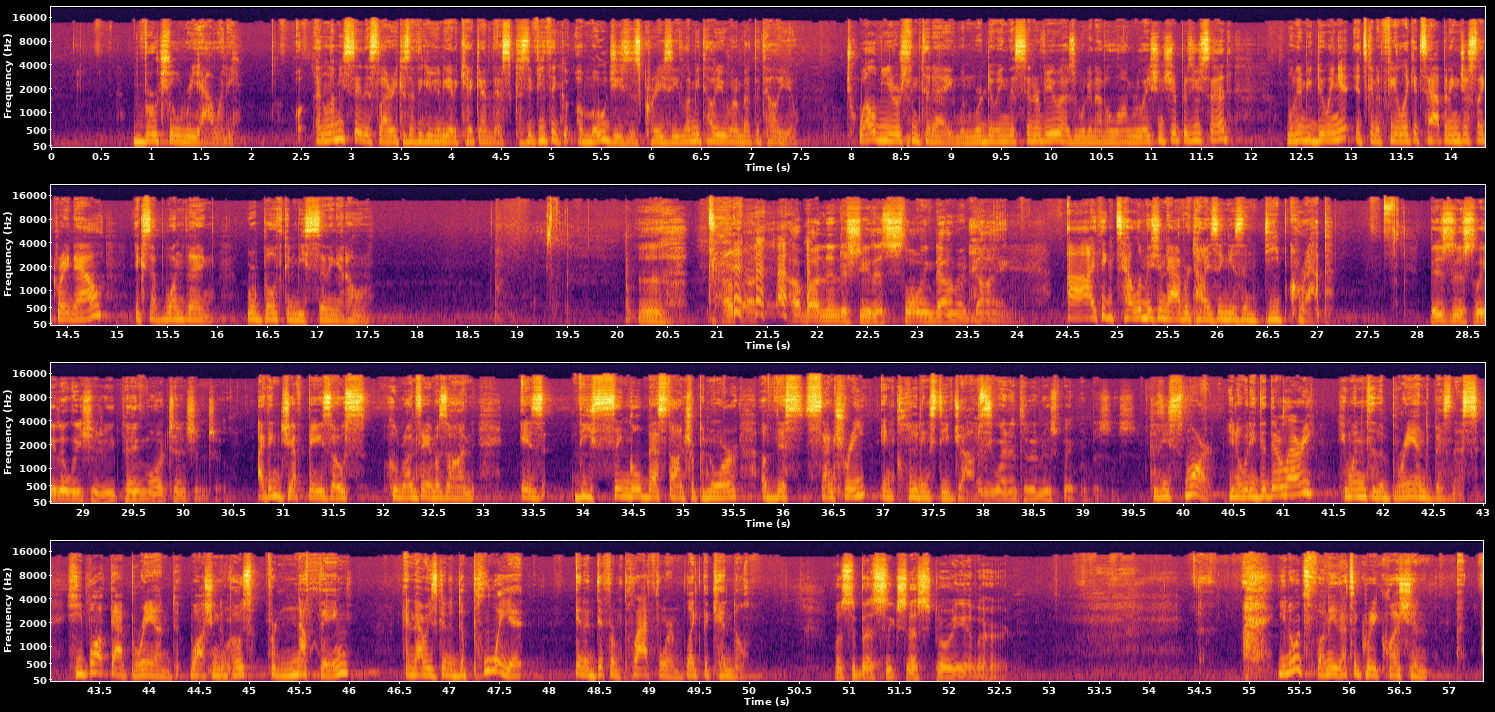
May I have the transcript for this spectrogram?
virtual reality. And let me say this, Larry, because I think you're going to get a kick out of this. Because if you think emojis is crazy, let me tell you what I'm about to tell you. 12 years from today, when we're doing this interview, as we're going to have a long relationship, as you said, we're going to be doing it. It's going to feel like it's happening just like right now, except one thing we're both going to be sitting at home. How about, how about an industry that's slowing down or dying? Uh, I think television advertising is in deep crap. Business leader we should be paying more attention to. I think Jeff Bezos, who runs Amazon, is the single best entrepreneur of this century, including Steve Jobs. And he went into the newspaper business. because he's smart. You know what he did there, Larry? He went into the brand business. He bought that brand, Washington Post, for nothing, and now he's going to deploy it in a different platform like the Kindle. What's the best success story you ever heard? You know what's funny? That's a great question.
